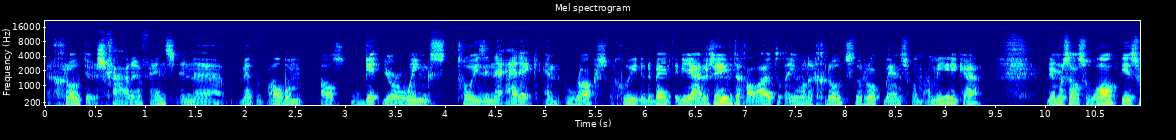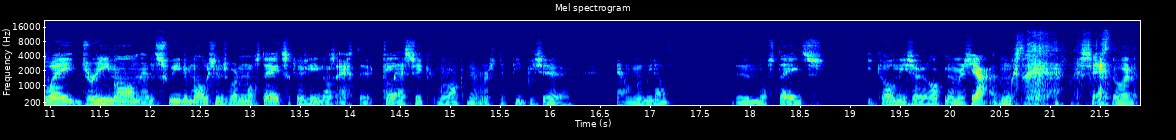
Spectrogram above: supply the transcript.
grote schare fans. En met het album als Get Your Wings, Toys in the Attic en Rocks groeide de band in de jaren 70 al uit tot een van de grootste rockbands van Amerika. Nummers als Walk This Way, Dream On en Sweet Emotions worden nog steeds gezien als echte classic rocknummers. De typische, ja hoe noem je dat? De nog steeds iconische rocknummers. Ja, het moest gezegd worden.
